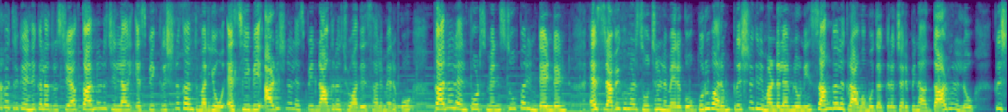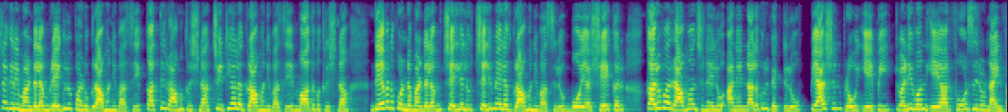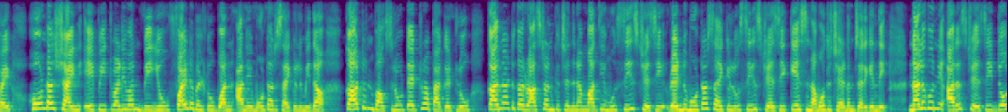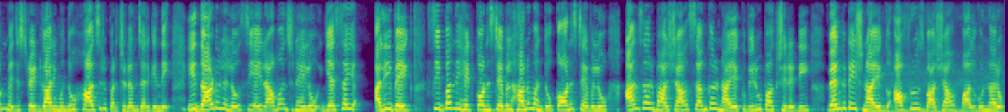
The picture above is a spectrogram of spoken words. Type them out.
సార్వత్రిక ఎన్నికల దృష్ట్యా కర్నూలు జిల్లా ఎస్పీ కృష్ణకాంత్ మరియు ఎస్ఈబి అడిషనల్ ఎస్పీ నాగరాజు ఆదేశాల మేరకు Kurnool enforcement superintendent S Ravikumar సూచనల మేరకు గురువారం కృష్ణగిరి మండలంలోని సంగాల గ్రామము దగ్గర జరిపిన దాడులలో కృష్ణగిరి మండలం రేగులపాడు గ్రామ నివాసి కత్తి రామకృష్ణ చిట్యాల గ్రామ నివాసి మాధవకృష్ణ దేవనకొండ మండలం చెల్లెలు చెలిమేల గ్రామ నివాసులు బోయ శేఖర్ కరువ రామాంజనేయులు అనే నలుగురు వ్యక్తులు passion pro AP twenty one AR four zero nine five Honda shine AP twenty one BU five double two one అనే మోటార్ సైకిల్ మీద కార్టూన్ బాక్సులు టెట్రా ప్యాకెట్లు కర్ణాటక రాష్ట్రానికి చెందిన మద్యము సీజ్ చేసి రెండు మోటార్ సైకిళ్ళు సీజ్ చేసి కేసు నమోదు చేయడం జరిగింది. నలుగురిని అరెస్ట్ చేసి డోన్ మెజిస్ట్రేట్ గారి ముందు హాజరుపరచడం జరిగింది. ఈ దాడులలో సిఐ రామాంజనేయులు ఎస్ఐ అలీబేగ్ సిబ్బంది head constable Hanumanthu constable Ansar Basha Shankar Nayak Virupakshi Reddy Venkatesh Nayak Afroz Basha పాల్గొన్నారు.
